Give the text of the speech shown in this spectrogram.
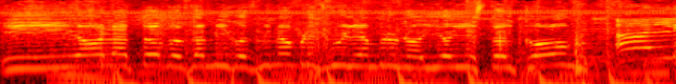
Y hola a todos amigos, mi nombre es William Bruno y hoy estoy con... ¡Alinka!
